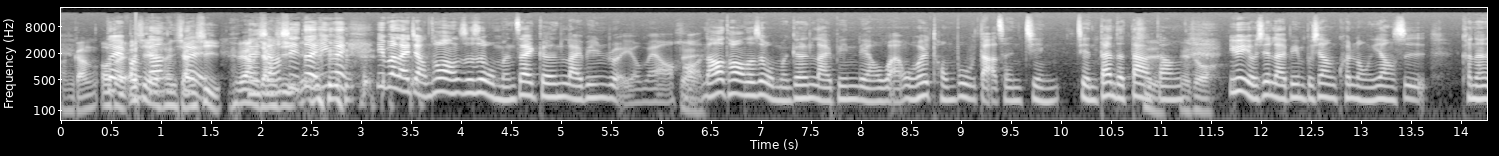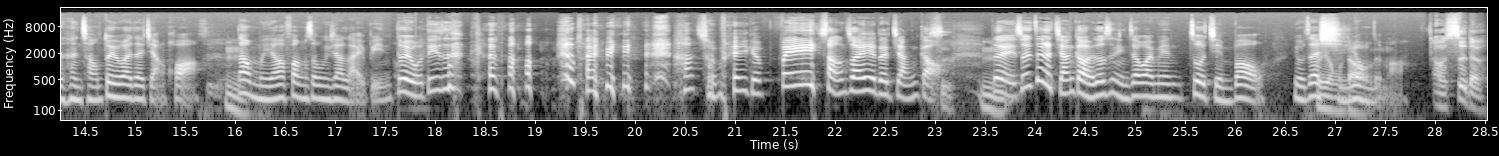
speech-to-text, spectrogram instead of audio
访纲哦，对，而且很详细，非常详细。对，因为一般来讲，通常就是我们在跟来宾蕊有没有？好，然后通常都是我们跟来宾聊完，我会同步打成简简单的大纲。没错，因为有些来宾不像昆龙一样是。可能很常对外在讲话，嗯、那我们也要放松一下来宾。对，我第一次看到来宾，他准备一个非常专业的讲稿，嗯、对，所以这个讲稿也都是你在外面做简报有在使用的吗？哦，是的，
